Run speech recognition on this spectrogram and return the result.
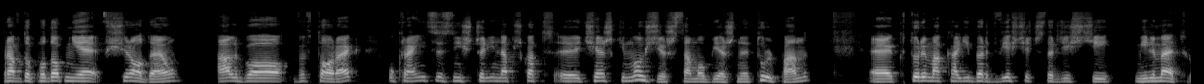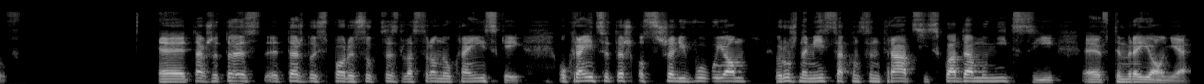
prawdopodobnie w środę albo we wtorek, Ukraińcy zniszczyli na przykład y, ciężki moździerz samobieżny Tulpan, e, który ma kaliber 240 mm. E, także to jest e, też dość spory sukces dla strony ukraińskiej. Ukraińcy też ostrzeliwują różne miejsca koncentracji, składy amunicji e, w tym rejonie.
